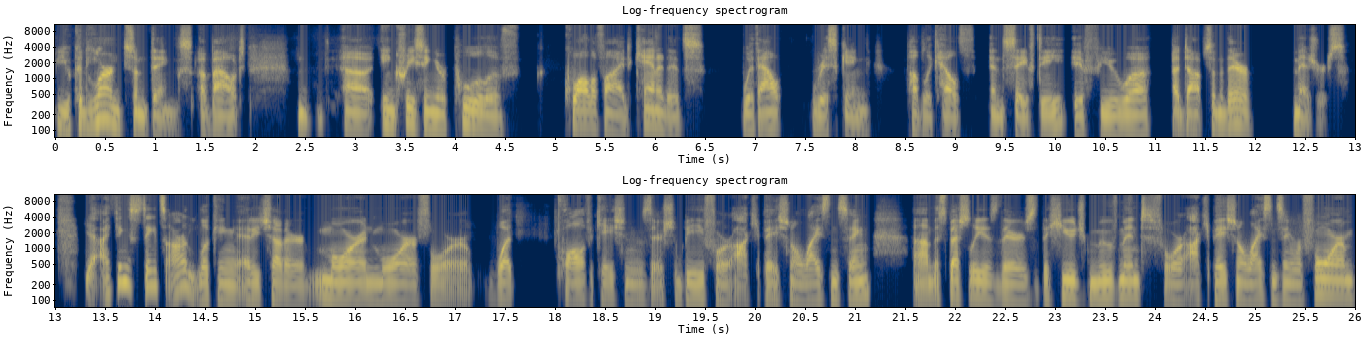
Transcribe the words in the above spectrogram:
you could learn some things about uh, increasing your pool of qualified candidates without risking public health and safety if you uh, adopt some of their measures. Yeah, I think states are looking at each other more and more for what qualifications there should be for occupational licensing, um, especially as there's the huge movement for occupational licensing reform,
